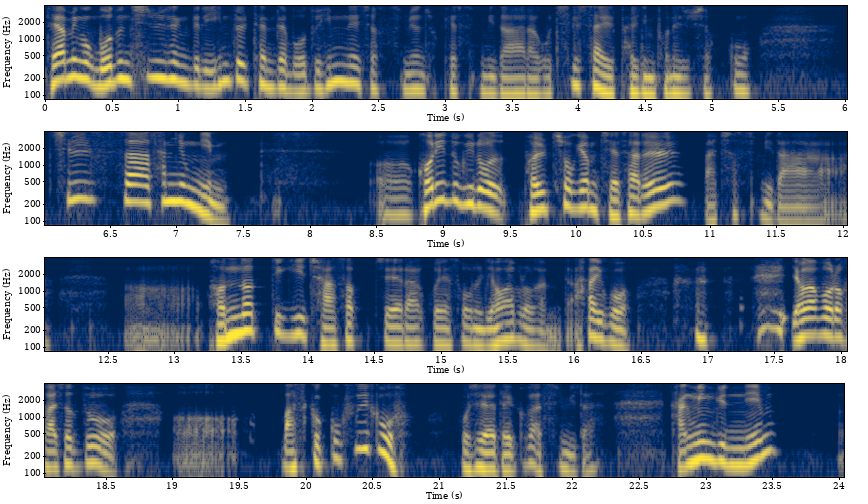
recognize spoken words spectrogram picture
대한민국 모든 취준생들이 힘들 텐데 모두 힘내셨으면 좋겠습니다. 라고 7418님 보내주셨고, 7436님, 어, 거리두기로 벌초 겸 제사를 마쳤습니다. 어, 건너뛰기 좌석제라고 해서 오늘 영화 보러 갑니다. 아이고. 영화 보러 가셔도, 어, 마스크 꼭 쓰고 보셔야 될 것 같습니다. 강민규님, 어,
